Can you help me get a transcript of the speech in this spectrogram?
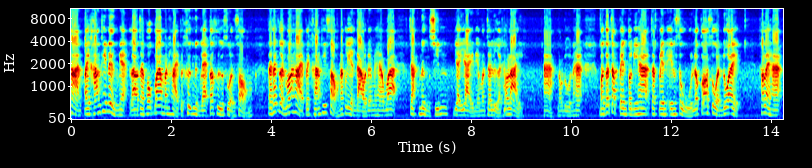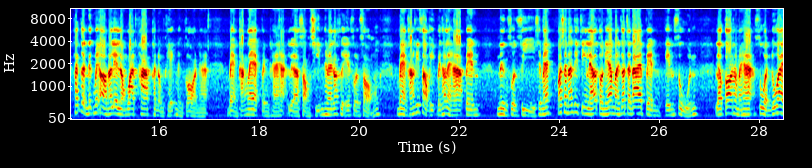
หารไปครั้งที่1เนี่ยเราจะพบว่ามันหายไปครึ่งหนึ่งและก็คือส่วน 2 แต่ถ้าเกิดว่าหายไปครั้งที่ 2 นักเรียนเดาได้ไหมฮะว่าจาก 1 ชิ้นใหญ่ๆเนี่ยมันจะเหลือเท่าไหร่อะลองดูนะฮะมันก็จะเป็นตัวนี้ฮะจะเป็น n 0แล้วก็ส่วนด้วย เท่าไหร่ฮะ ถ้าเกิดนึกไม่ออกนักเรียนลองวาดภาพขนมเค้กหนึ่งก้อนนะฮะ แบ่งครั้งแรกเป็นไงฮะ เหลือ 2 ชิ้นใช่ไหมก็คือ n ส่วน2แบ่งครั้งที่ 2 อีกเป็นเท่าไหร่ฮะ เป็น1ส่วน4ใช่ไหมเพราะฉะนั้นจริงๆแล้วตัวนี้มันก็จะได้เป็น n 0แล้วก็ทำไมฮะ ส่วนด้วย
